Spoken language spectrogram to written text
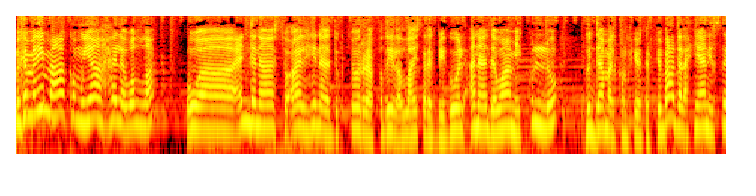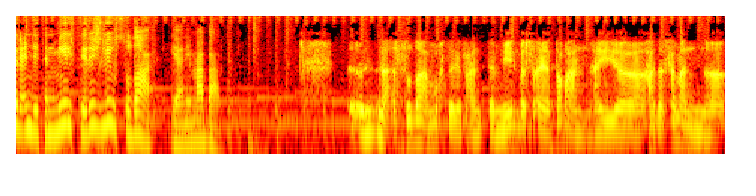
مكملين معاكم. ويا هلا والله. وعندنا سؤال هنا دكتور فضيل الله يسعدك بيقول أنا دوامي كله قدام الكمبيوتر. في بعض الأحيان يصير عندي تنميل في رجلي وصداع يعني مع بعض لا الصداع مختلف عن التنميل بس آه، طبعا هي آه، هذا ثمن آه،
